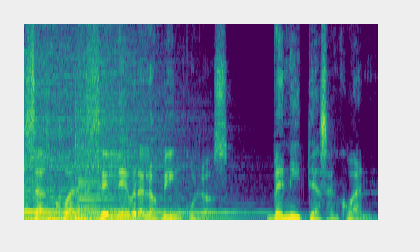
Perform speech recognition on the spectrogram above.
San Juan celebra los vínculos. Venite a San Juan.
